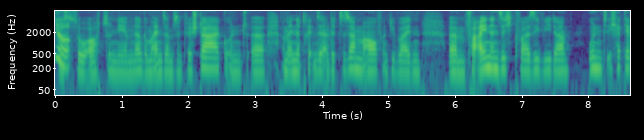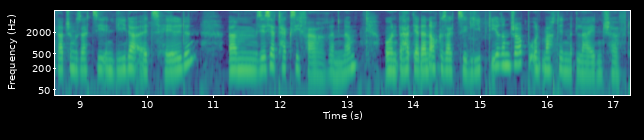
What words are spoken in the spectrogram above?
ja. das so auch zu nehmen. Ne? Gemeinsam sind wir stark und äh, am Ende treten sie alle zusammen auf und die beiden ähm, vereinen sich quasi wieder. Und ich hatte ja gerade schon gesagt, sie in Lieder als Heldin. Ähm, sie ist ja Taxifahrerin ne? und hat ja dann auch gesagt, sie liebt ihren Job und macht den mit Leidenschaft.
